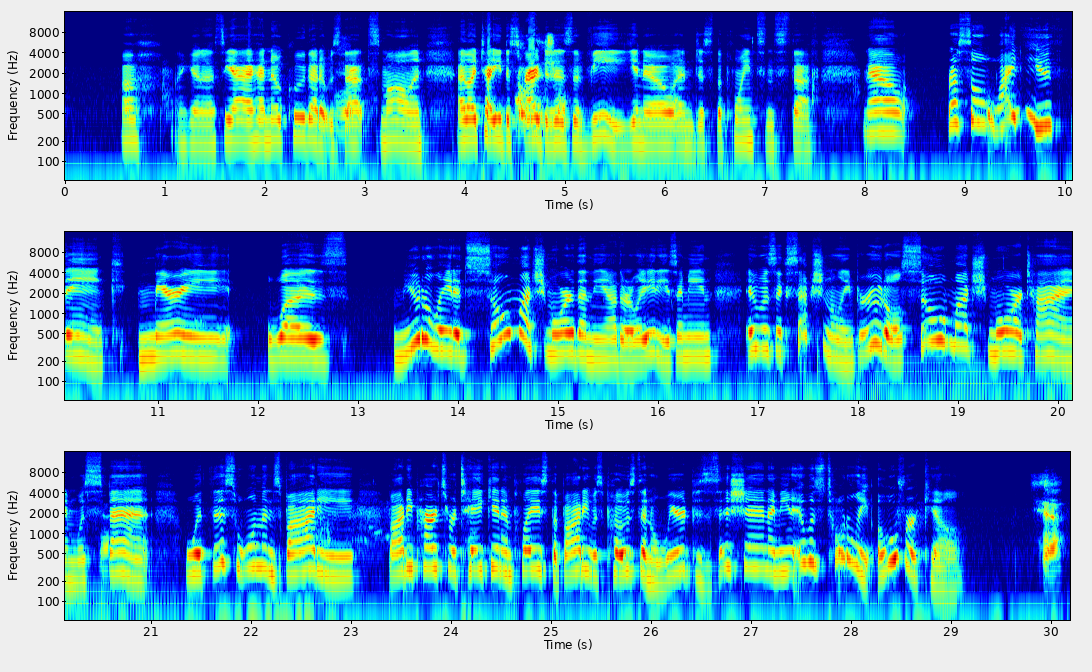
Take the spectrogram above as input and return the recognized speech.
Oh my goodness. Yeah, I had no clue that it was Yeah. that small. And I liked how you described it as a V, you know, and just the points and stuff. Now, Russell, why do you think Mary was mutilated so much more than the other ladies? I mean, it was exceptionally brutal. So much more time was spent with this woman's body. Body parts were taken and placed. The body was posed in a weird position. I mean, it was totally overkill. Yeah.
